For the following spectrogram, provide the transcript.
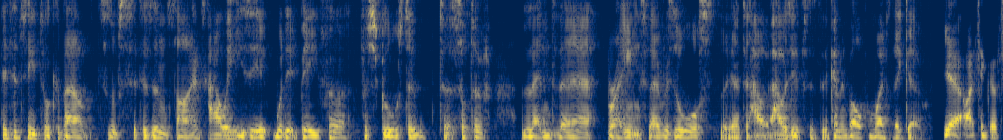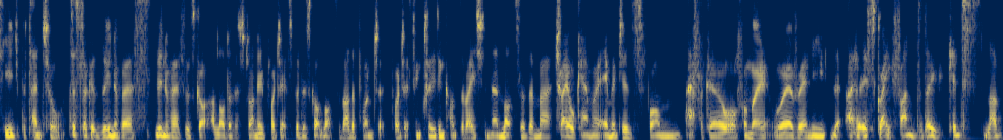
it's interesting you talk about sort of citizen science. How easy would it be for, for schools to, to sort of lend their brains, their resource? You know, to how, how is it to get involved and where do they go? Yeah, I think there's huge potential. Just look at Zooniverse. Zooniverse has got a lot of astronomy projects, but it's got lots of other project, projects, including conservation, and lots of them are trail camera images from Africa or from wherever. And you, uh, it's great fun to do. Kids love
